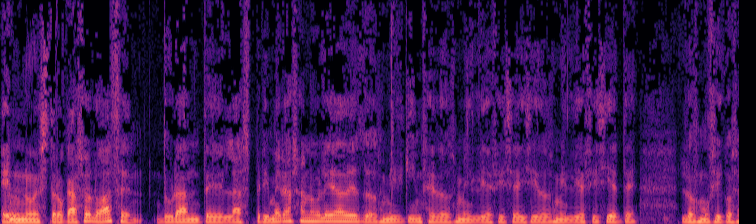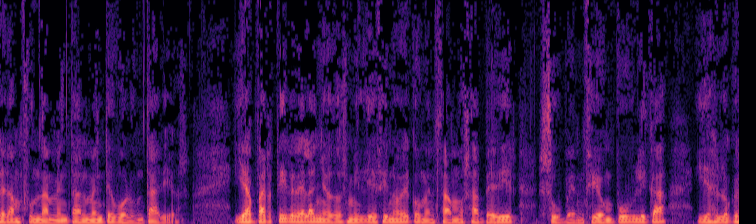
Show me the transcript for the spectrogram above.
En nuestro caso lo hacen. Durante las primeras anualidades 2015, 2016 y 2017, los músicos eran fundamentalmente voluntarios y a partir del año 2019 comenzamos a pedir subvención pública y es lo que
